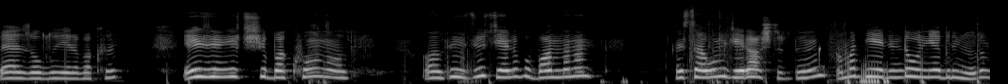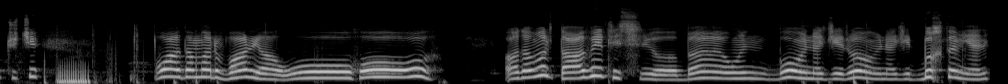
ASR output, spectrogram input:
Beyaz olduğu yere bakın. Ezin içi bakon alt, altı yüz yani bu bandanan hesabımı geri açtırdım ama diğerinde oynayabilmiyordum. Çünkü bu adamlar var ya oho adamlar davet istiyor. Ben oyun, bu oynayıcı oynayıcı bıktım yani.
